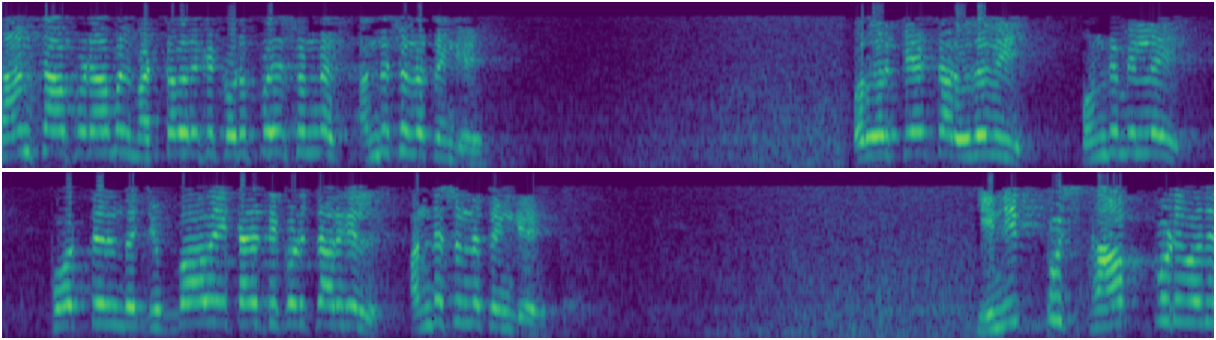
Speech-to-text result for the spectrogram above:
தான் சாப்பிடாமல் மற்றவருக்கு கொடுப்பது சொன்ன அந்த சுண்ணத்தெங்கே ஒருவர் கேட்டார் உதவி ஒன்றுமில்லை. போட்டிருந்த ஜிப்பாவை கழட்டி கொடுத்தார்கள். அந்த சுண்ணத்தெங்கே இனிப்பு சாப்பிடுவது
